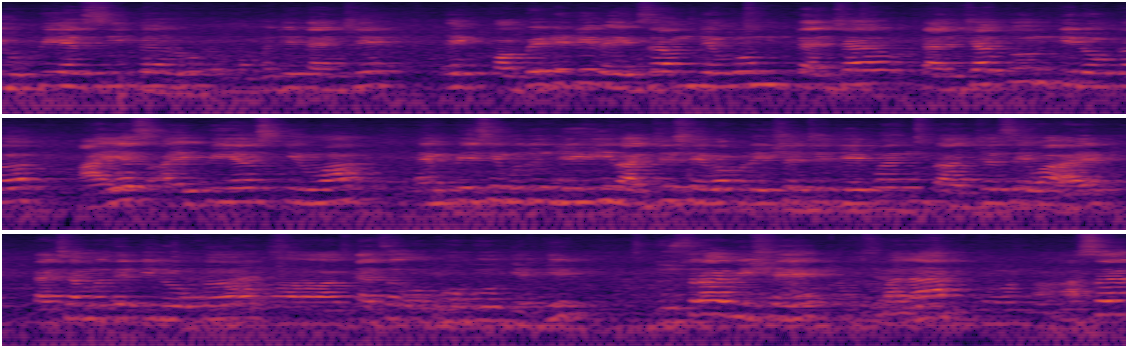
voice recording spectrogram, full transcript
U P S C म्हणजे त्यांचे एक कॉम्पिटेटिव्ह एक्झाम देऊन त्यांच्या त्यांच्यातून ती लोक I S I P S किंवा एम पी एस सीमधून जे ही राज्यसेवा परीक्षेचे जे पण राज्यसेवा आहे त्याच्यामध्ये ती लोक त्याचा उपभोग घेतील. दुसरा विषय मला असं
